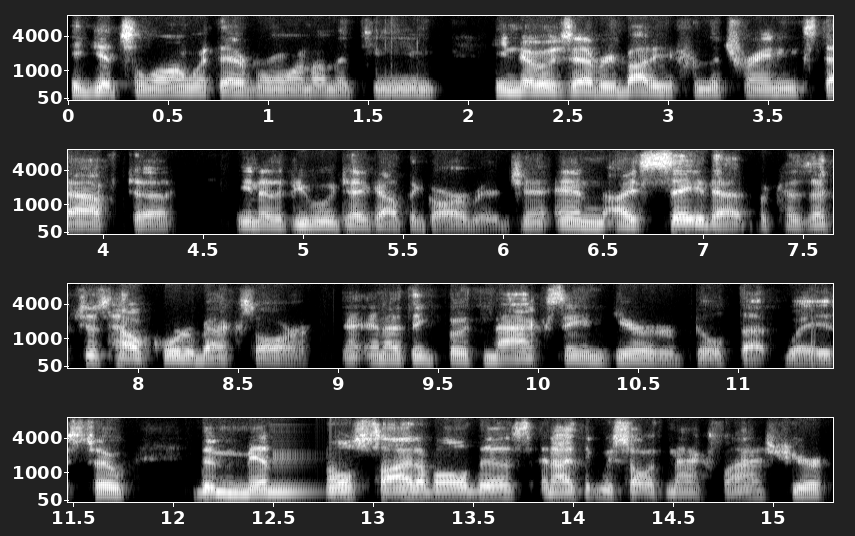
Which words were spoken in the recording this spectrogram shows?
He gets along with everyone on the team. He knows everybody from the training staff to you know the people who take out the garbage. And, and I say that because that's just how quarterbacks are. And I think both Max and Garrett are built that way. So the mental side of all this, and I think we saw with Max last year,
